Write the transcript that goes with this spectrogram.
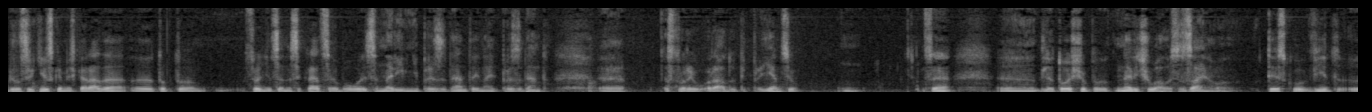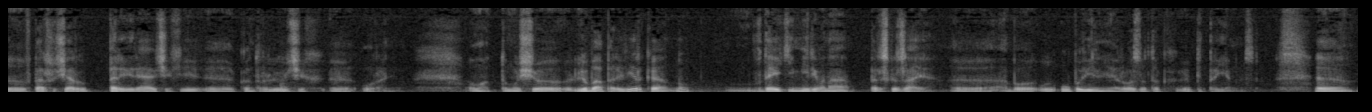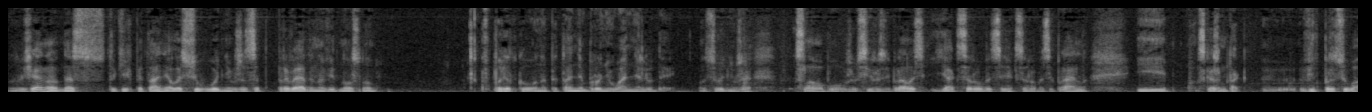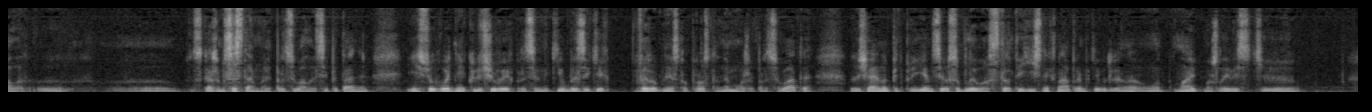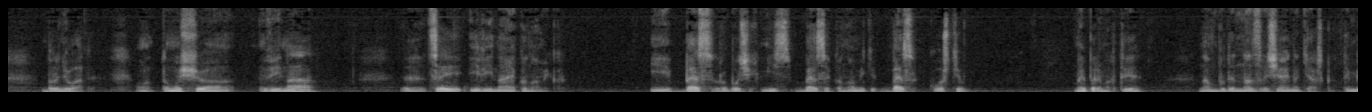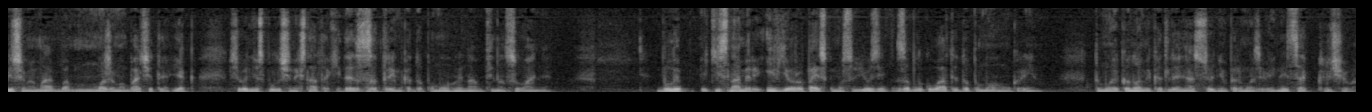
міська рада, е, тобто сьогодні це не секрет, це обговорюється на рівні президента, і навіть президент е, створив раду підприємців. Це е, для того, щоб не відчувалося зайвого тиску від, е, в першу чергу, перевіряючих і е, контролюючих е, органів. От, тому що люба перевірка, ну, в деякій мірі вона перешкоджає е, або уповільнює розвиток е, підприємництва. Е, Звичайно, одне з таких питань, але сьогодні вже це приведено відносно впорядковане питання бронювання людей. От сьогодні вже, слава Богу, вже всі розібралися, як це робиться, як це робиться правильно. І, скажімо так, е, відпрацювала, е, скажімо, системно відпрацювали ці питання. І сьогодні ключових працівників, без яких виробництво просто не може працювати, звичайно, підприємці, особливо стратегічних напрямків, для от, мають можливість е, бронювати. От, тому що війна е, це і війна економіка. І без робочих місць, без економіки, без коштів ми перемогти нам буде надзвичайно тяжко. Тим більше ми можемо бачити, як сьогодні в Сполучених Штатах йде затримка допомогою нам фінансування. Були якісь наміри і в Європейському Союзі заблокувати допомогу Україні. Тому економіка для нас сьогодні в перемозі війни це ключова.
